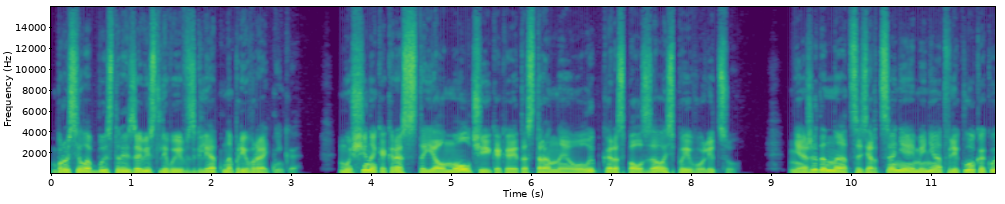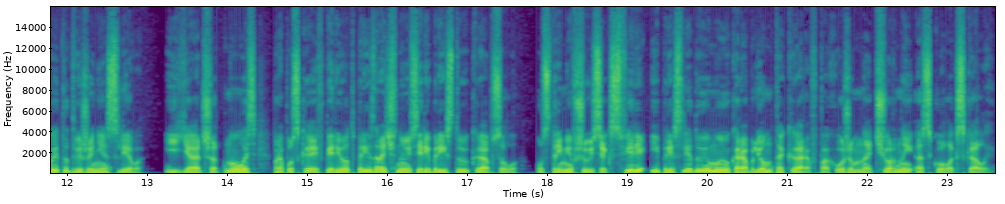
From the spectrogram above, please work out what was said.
бросила быстрый завистливый взгляд на привратника. Мужчина как раз стоял молча, и какая-то странная улыбка расползалась по его лицу. Неожиданно от созерцания меня отвлекло какое-то движение слева, и я отшатнулась, пропуская вперед призрачную серебристую капсулу, устремившуюся к сфере и преследуемую кораблем Токаров, похожим на черный осколок скалы.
